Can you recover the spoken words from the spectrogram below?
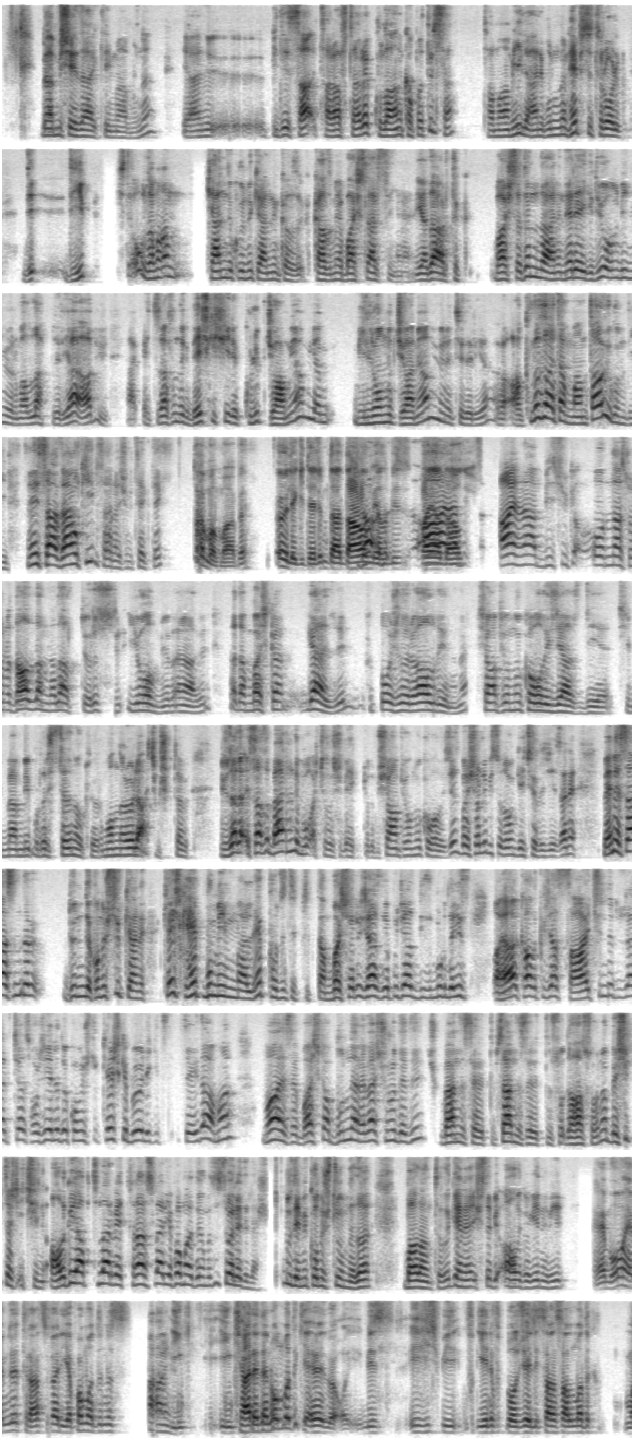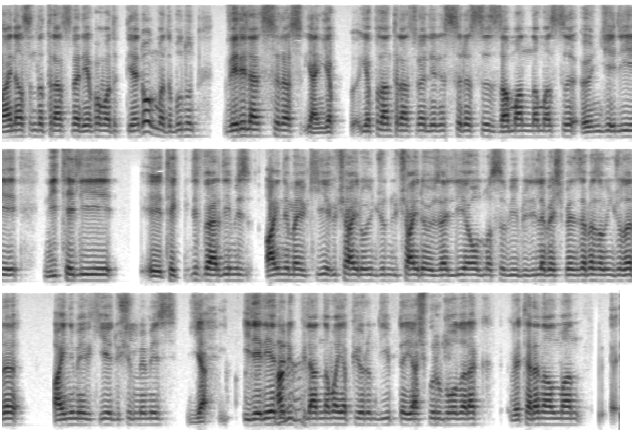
Ben bir şey daha ekleyeyim abi buna. Yani e, bir de sağ, taraftara kulağını kapatırsa tamamıyla hani bunların hepsi troll de, deyip işte o zaman kendi kuyunu kendin kaz, kazmaya başlarsın yani. Ya da artık başladın da hani nereye gidiyor onu bilmiyorum Allah bilir. Ya abi ya etrafındaki 5 kişiyle kulüp camia mı ya milyonluk camia mı yönetilir ya? Aklı zaten mantığa uygun değil. Neyse abi ben okuyayım sana şimdi tek tek. Tamam abi. Öyle gidelim daha dağılmayalım. Biz bayağı aynen, dağıl. Aynen abi biz çünkü ondan sonra daldan dala atlıyoruz. İyi olmuyor ben abi. Adam başkan geldi. Futbolcuları aldı yanına. Şampiyonluğu kovalayacağız diye. Şimdi ben bir burada bir siteden okuyorum. Onlar öyle açmış tabii. Güzel esasında ben de bu açılışı bekliyordum. Şampiyonluğu kovalayacağız. Başarılı bir sezon geçireceğiz. Hani ben esasında dün de konuştuk yani keşke hep bu minvalde hep pozitiflikten başaracağız yapacağız biz buradayız ayağa kalkacağız sağ içinde düzelteceğiz hocayla da konuştuk keşke böyle gitseydi ama maalesef başkan bundan evvel şunu dedi. Çünkü ben de seyrettim sen de seyrettin daha sonra. Beşiktaş için algı yaptılar ve transfer yapamadığımızı söylediler. Bu demin konuştuğumda da bağlantılı. Gene işte bir algı gene bir hem o hem de transfer yapamadığınız in, inkar eden olmadı ki. Evet biz hiçbir yeni futbolcuya lisans almadık manasında transfer yapamadık diyen olmadı. Bunun verilen sırası yani yap, yapılan transferlerin sırası, zamanlaması, önceliği, niteliği, e, teklif verdiğimiz aynı mevkiye 3 ayrı oyuncunun 3 ayrı özelliği olması, birbiriyle beş benzemez oyuncuları aynı mevkiye düşünmemiz, ya, ileriye dönük Abi. planlama yapıyorum deyip de yaş grubu olarak veteran Alman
